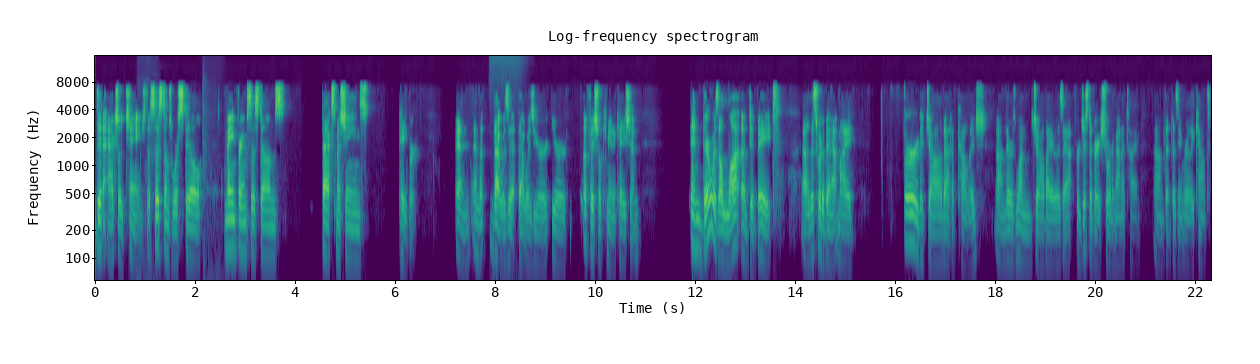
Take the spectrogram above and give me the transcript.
didn't actually change. The systems were still mainframe systems, fax machines, paper, and and that was it. That was your your official communication. And there was a lot of debate. Uh, this would have been at my third job out of college. Um, there was one job I was at for just a very short amount of time. Um, that doesn't really count.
